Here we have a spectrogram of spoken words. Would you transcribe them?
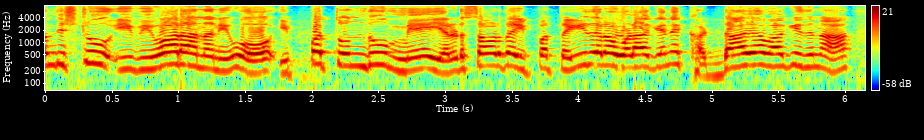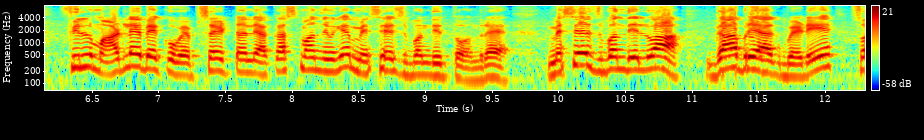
ಒಂದಿಷ್ಟು ಈ ವಿವರನ ನೀವು ಇಪ್ಪತ್ತೊಂದು ಮೇ ಎರಡು ಸಾವಿರದ ಇಪ್ಪತ್ತೈದರ ಒಳಗೇನೆ ಕಡ್ಡಾಯವಾಗಿ ಇದನ್ನ ಫಿಲ್ ಮಾಡಲೇಬೇಕು ವೆಬ್ಸೈಟ್ನಲ್ಲಿ ಅಕಸ್ಮಾತ್ ನಿಮಗೆ ಮೆಸೇಜ್ ಬಂದಿತ್ತು ಅಂದರೆ. ಮೆಸೇಜ್ ಬಂದಿಲ್ವಾ? ಗಾಬರಿ ಆಗಬೇಡಿ. ಸೊ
